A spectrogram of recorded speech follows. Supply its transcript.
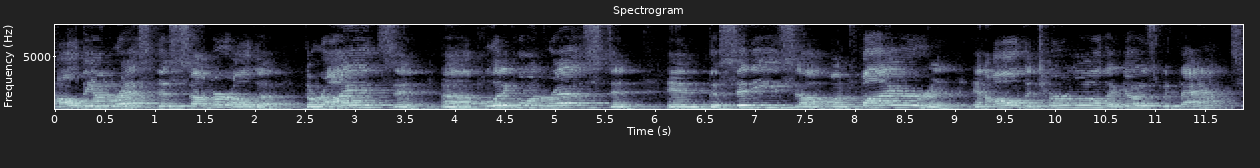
all the unrest this summer, all the, the riots and uh, political unrest and, and the cities uh, on fire and, and all the turmoil that goes with that.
